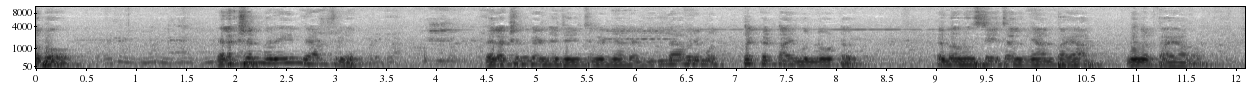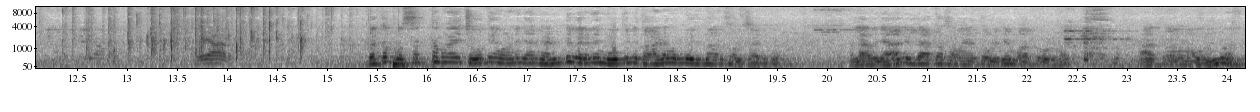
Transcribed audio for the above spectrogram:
അപ്പോ ഇലക്ഷൻ വരെയും രാഷ്ട്രീയം. ഇലക്ഷൻ കഴിഞ്ഞ് ജയിച്ചു കഴിഞ്ഞാൽ എല്ലാവരും ഒറ്റക്കെട്ടായി മുന്നോട്ട്. എന്ന് നിശ്ചയിച്ചാൽ ഞാൻ തയ്യാർ നിങ്ങൾ തയ്യാറാണ് ഇതൊക്കെ പ്രസക്തമായ ചോദ്യമാണ്. ഞാൻ രണ്ടുപേരുടെ മൂക്കിന് താഴെ വന്നിരുന്നാണ് സംസാരിക്കുന്നത്. അല്ലാതെ ഞാനില്ലാത്ത സമയത്ത് ഒളിഞ്ഞും പാത്തുമുള്ള ആക്രമണം ഒന്നുമല്ല.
